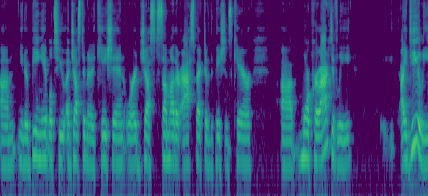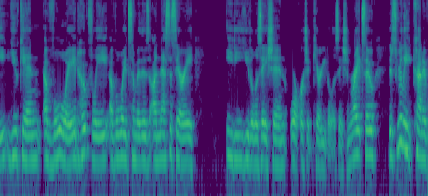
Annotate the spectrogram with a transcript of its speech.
um, you know, being able to adjust a medication or adjust some other aspect of the patient's care uh, more proactively, ideally you can avoid, hopefully, avoid some of those unnecessary ED utilization or urgent care utilization, right? So it's really kind of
